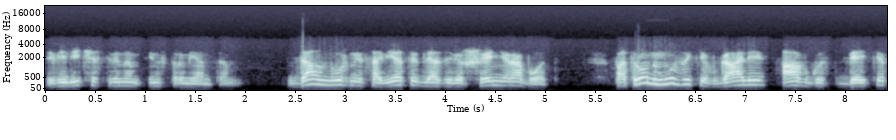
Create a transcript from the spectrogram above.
величественным инструментом. Дал нужные советы для завершения работ. Патрон музыки в Гале Август Беккер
